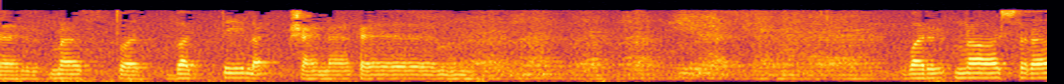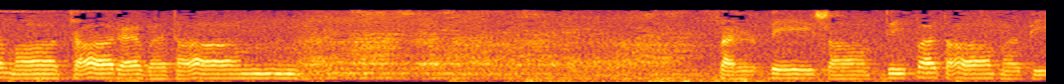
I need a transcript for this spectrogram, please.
धर्मस्त्वद्भक्तिलक्षणः वर्णाश्रमाचारवताम् सर्वेषां द्विपदामपि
